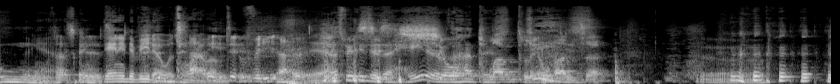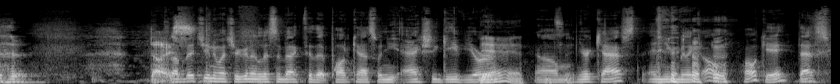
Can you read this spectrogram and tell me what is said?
Ooh, that's good. Danny DeVito was one of Danny them. DeVito. Yeah. That's because he's a hater of the Short, Hunters. plump little hunter. I nice. bet you know what you're going to listen back to that podcast when you actually gave your Yeah, um, your cast, and you can be like, "Oh, okay, that's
